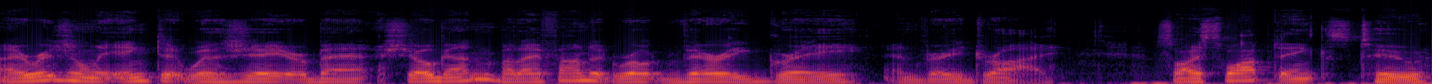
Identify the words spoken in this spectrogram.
I originally inked it with J. Herbin Shogun, but I found it wrote very gray and very dry. So I swapped inks to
